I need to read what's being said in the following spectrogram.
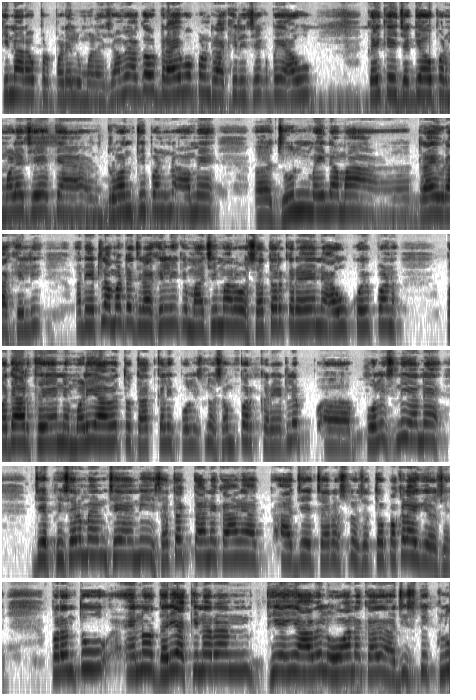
કિનારા ઉપર પડેલું મળે છે. અમે અગાઉ ડ્રાઈવો પણ રાખેલી છે કે ભાઈ આવું કઈ કઈ જગ્યા ઉપર મળે છે, ત્યાં ડ્રોનથી પણ અમે જૂન મહિનામાં ડ્રાઈવ રાખેલી. અને એટલા માટે જ રાખેલી કે માછીમારો સતર્ક રહે અને આવું કોઈ પણ પદાર્થ એને મળી આવે તો તાત્કાલિક પોલીસનો સંપર્ક કરે. એટલે પોલીસની અને જે ફિશરમેન છે એની સતર્કતાને કારણે આ જે ચરસનો જથ્થો પકડાઈ ગયો છે. પરંતુ એનો દરિયા કિનારાથી અહીંયા આવેલું હોવાને કારણે હજી સુધી ક્લુ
